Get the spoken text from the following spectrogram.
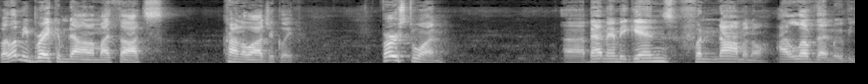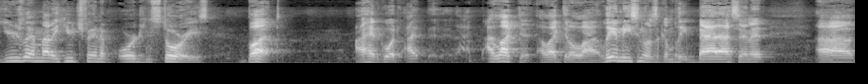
But let me break them down on my thoughts chronologically. First one, uh, Batman Begins, phenomenal. I love that movie. Usually, I'm not a huge fan of origin stories, but I had to go. I, I liked it. I liked it a lot. Liam Neeson was a complete badass in it. Uh,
